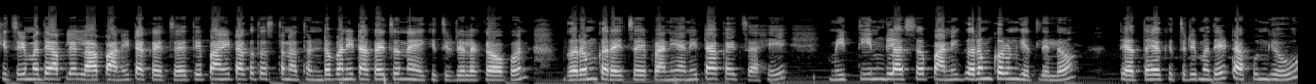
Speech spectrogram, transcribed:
खिचडीमध्ये आपल्याला पाणी टाकायचं आहे ते पाणी टाकत असताना थंड पाणी टाकायचं नाही. खिचडीला का आपण गरम करायचं आहे पाणी आणि टाकायचं आहे. मी तीन ग्लास पाणी गरम करून घेतलेलं. ते आता ह्या खिचडीमध्ये टाकून घेऊ.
